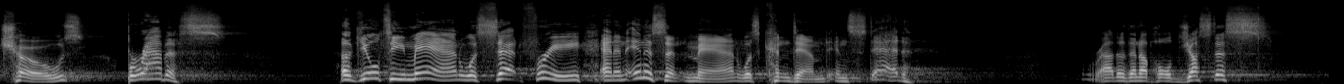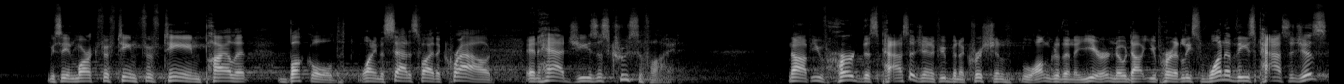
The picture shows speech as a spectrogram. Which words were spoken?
chose Barabbas. A guilty man was set free, and an innocent man was condemned instead. Rather than uphold justice, we see in Mark 15 15, Pilate buckled, wanting to satisfy the crowd, and had Jesus crucified. Now, if you've heard this passage, and if you've been a Christian longer than a year, no doubt you've heard at least one of these passages.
